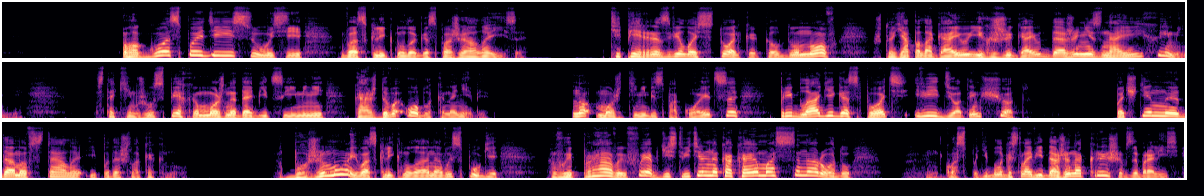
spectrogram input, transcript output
«О, Господи Иисусе!» — воскликнула госпожа Алаиза. «Теперь развелось столько колдунов, что, я полагаю, их сжигают, даже не зная их имени. С таким же успехом можно добиться имени каждого облака на небе. Но можете не беспокоиться, при благе Господь ведет им счет». Почтенная дама встала и подошла к окну. «Боже мой!» — воскликнула она в испуге. «Вы правы, Фэб, действительно какая масса народу! Господи, благослови, даже на крыше взобрались!»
